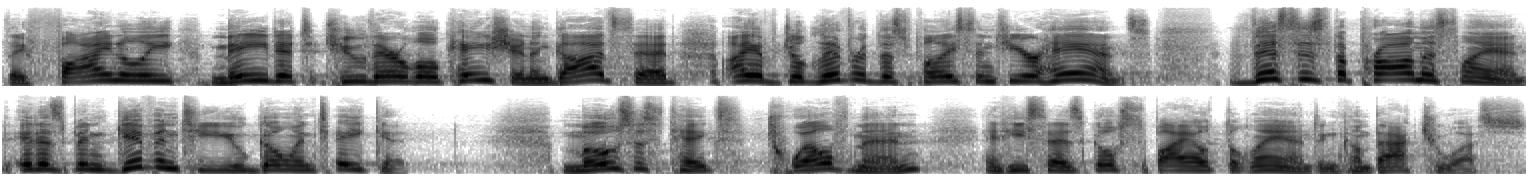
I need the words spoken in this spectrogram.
They finally made it to their location, and God said, I have delivered this place into your hands. This is the promised land. It has been given to you. Go and take it. Moses takes 12 men and he says, Go spy out the land and come back to us.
